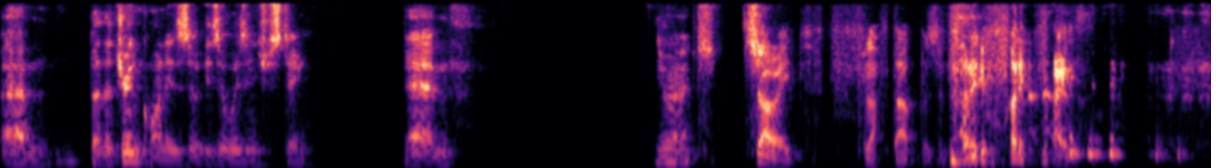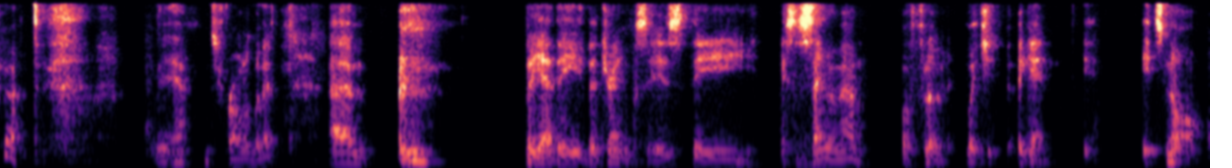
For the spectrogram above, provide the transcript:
Um, but the drink one is is always interesting. Um, you're right. sorry, fluffed up was a very funny phrase. yeah, just rolling with it. Um, but yeah, the the drinks is the it's the same amount of fluid, which again it's not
